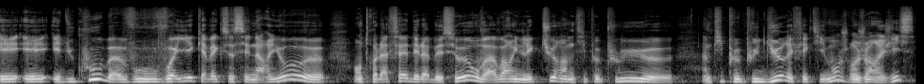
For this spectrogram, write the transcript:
Et, et, du coup, bah, vous voyez qu'avec ce scénario, euh, entre la Fed et la BCE, on va avoir une lecture un petit peu plus, euh, un petit peu plus dure, effectivement. Je rejoins Régis.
